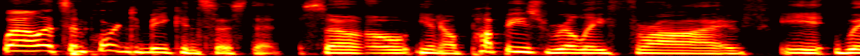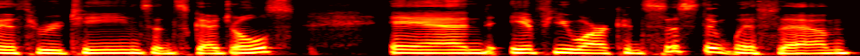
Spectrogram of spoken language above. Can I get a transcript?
Well, it's important to be consistent. So, you know, puppies really thrive with routines and schedules. And if you are consistent with them,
